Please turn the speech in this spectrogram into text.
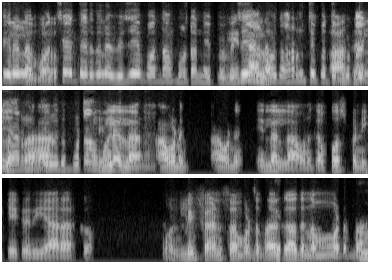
தெரியல அது முதல்ல பச்சையா தெரியுதுல விஜய் பார்த்து தான் போட்டான். இப்ப இல்ல விஜய் இல்ல. அறுநூத்தி அறுநூத்தி பத்து அது போட்டா நீ இல்லப்பா. இருநூத்தி இருபது போட்டா அவன் இல்ல இல்ல. அவனுக்கு அவனு இல்ல இல்ல அவனுக்கு அப்போஸ் பண்ணி கேக்குறது யாரா இருக்கும் ஒன்லி ஃபேன்ஸா மட்டும் தான் இருக்கும் அது நம்ம மட்டும் தான்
